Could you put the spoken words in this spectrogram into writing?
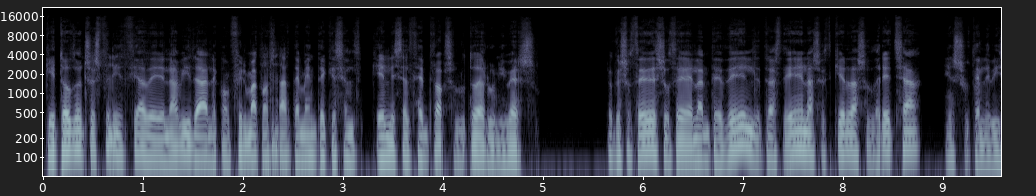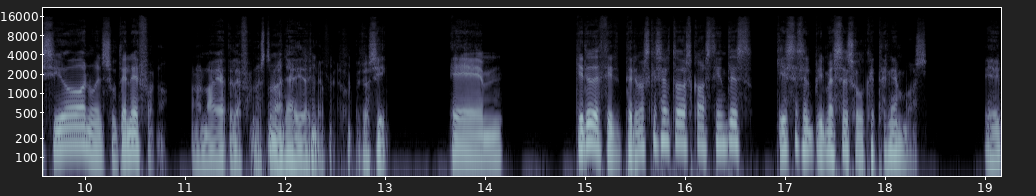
que todo en su experiencia de la vida le confirma constantemente que, es el, que él es el centro absoluto del universo. Lo que sucede sucede delante de él, detrás de él, a su izquierda, a su derecha, en su televisión o en su teléfono. Bueno, no había teléfono, esto no ha añadido yo, pero, sí. Em, quiero decir, tenemos que ser todos conscientes que ese es el primer sesgo que tenemos. Eh,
